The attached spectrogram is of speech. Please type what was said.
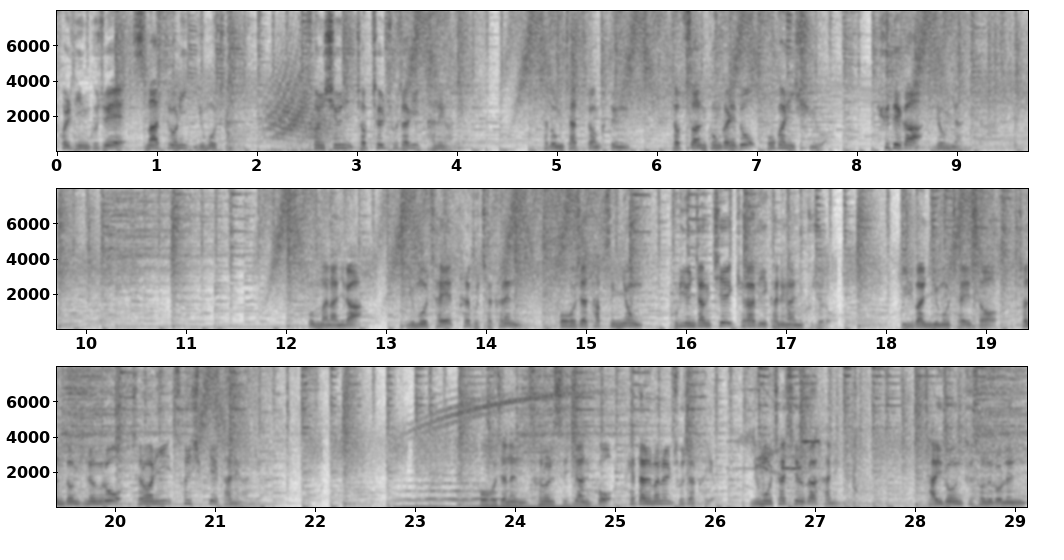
폴딩 구조의 스마트로니 유모차는 손쉬운 접철 조작이 가능하며 자동차 트렁크 등 협소한 공간에도 보관이 쉬워 휴대가 용이합니다. 뿐만 아니라 유모차에 탈부착하는 보호자 탑승용 구리윤 장치의 결합이 가능한 구조로 일반 유모차에서 전동 기능으로 전환이 손쉽게 가능하며 보호자는 손을 쓰지 않고 페달만을 조작하여 유모차 제어가 가능해 자유로운 두 손으로는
